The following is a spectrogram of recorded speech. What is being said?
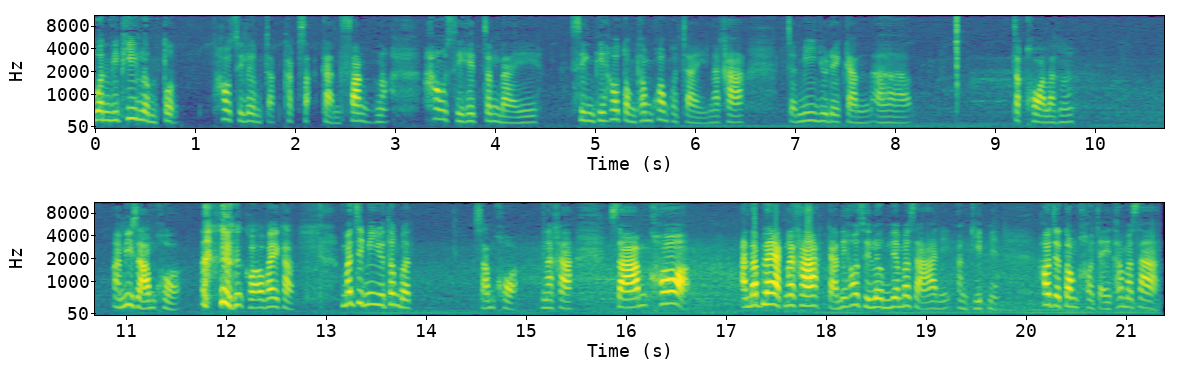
ส่วนวิธีเริ่มต้นเฮาสิเริ่มจากทักษะการฟังเนาะเฮาสิเฮ็ดจังใดสิ่งที่เฮาต้องทำความเข้าใจนะคะ จะมีอยู่ด้วยกันอ่าจักขอละฮะอ่ามีสามขอขออภัยค่ะ มันจะมีอยู่ทั้งเบิดสามข้อนะคะสามข้ออันดับแรกนะคะ การที่เขาสิเริ่มเรียนภาษาอันนี้อังกฤษเนี่ยเขาจะต้องเข้าใจธรรมชาติ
